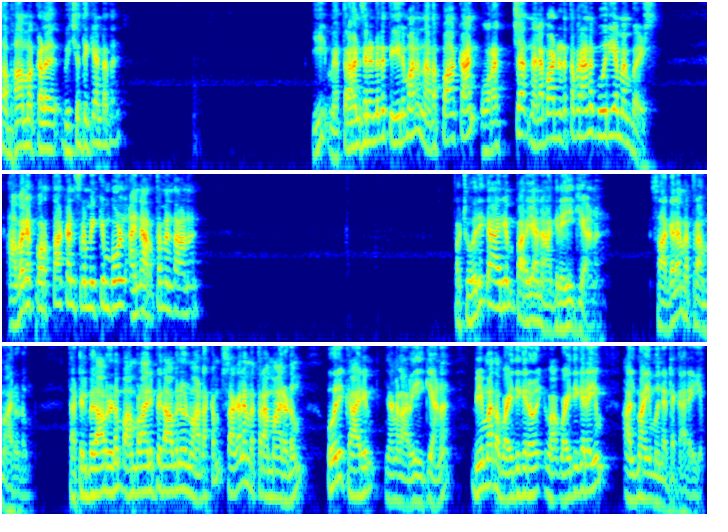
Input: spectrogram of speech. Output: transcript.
സഭാമക്കൾ വിശ്വസിക്കേണ്ടത്? ഈ മെത്രാൻ സെനഡിന്റെ തീരുമാനം നടപ്പാക്കാൻ ഉറച്ച നിലപാടെടുത്തവരാണ് കൂരിയ മെമ്പേഴ്സ് അവരെ പുറത്താക്കാൻ ശ്രമിക്കുമ്പോൾ അതിന്റെ അർത്ഥം എന്താണ്? പക്ഷെ ഒരു കാര്യം പറയാൻ ആഗ്രഹിക്കുകയാണ്. സകല മെത്രാന്മാരോടും തട്ടിൽ പിതാവിനോടും പാമ്പളാനി പിതാവിനോടും അടക്കം സകല മെത്രാന്മാരോടും ഒരു കാര്യം ഞങ്ങൾ അറിയിക്കുകയാണ്. വിമത വൈദികരോ വൈദികരെയും അൽമായി മുന്നേറ്റക്കാരെയും.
